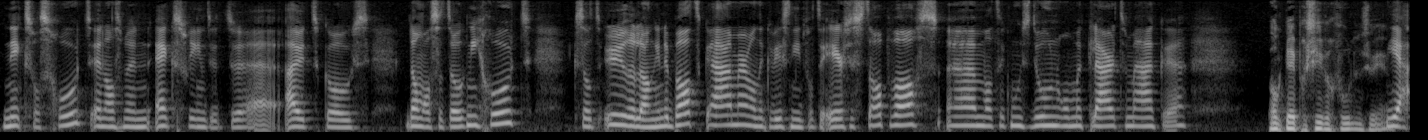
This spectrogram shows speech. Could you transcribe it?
niks was goed. En als mijn ex-vriend het eh, uitkoos, dan was het ook niet goed. Ik zat urenlang in de badkamer, want ik wist niet wat de eerste stap was. ehm, wat ik moest doen om me klaar te maken. Ook depressieve gevoelens weer? Ja,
